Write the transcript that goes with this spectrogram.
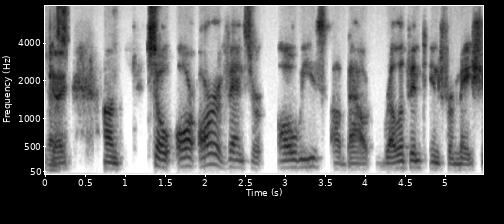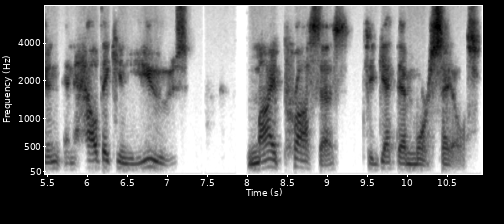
Okay. Yes. Um, so our, our events are always about relevant information and how they can use my process to get them more sales.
